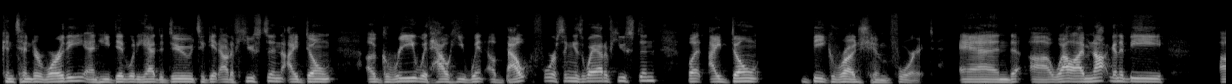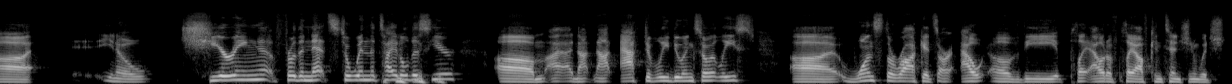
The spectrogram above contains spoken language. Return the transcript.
contender worthy. And he did what he had to do to get out of Houston. I don't agree with how he went about forcing his way out of Houston, but I don't begrudge him for it. And uh, while I'm not going to be, uh, you know, cheering for the Nets to win the title this year, um, I, not not actively doing so at least. Uh, once the Rockets are out of the play out of playoff contention, which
